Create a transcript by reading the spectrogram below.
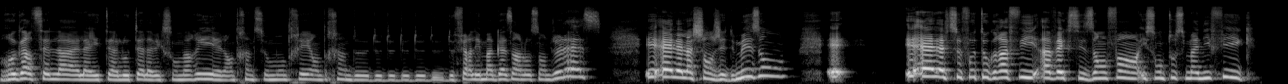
Regarde celle-là, elle a été à l'hôtel avec son mari, elle est en train de se montrer, en train de, de, de, de, faire les magasins à Los Angeles. Et elle, elle a changé de maison. Et, et elle, elle se photographie avec ses enfants, ils sont tous magnifiques.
